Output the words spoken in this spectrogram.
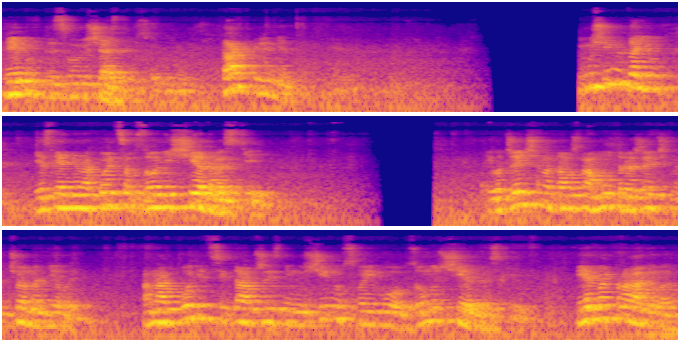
требовать для своего счастья все. Так или нет? И мужчины дают, если они находятся в зоне щедрости. И вот женщина должна, мудрая женщина, что она делает? Она вводит всегда в жизни мужчину своего в зону щедрости. Первое правило.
